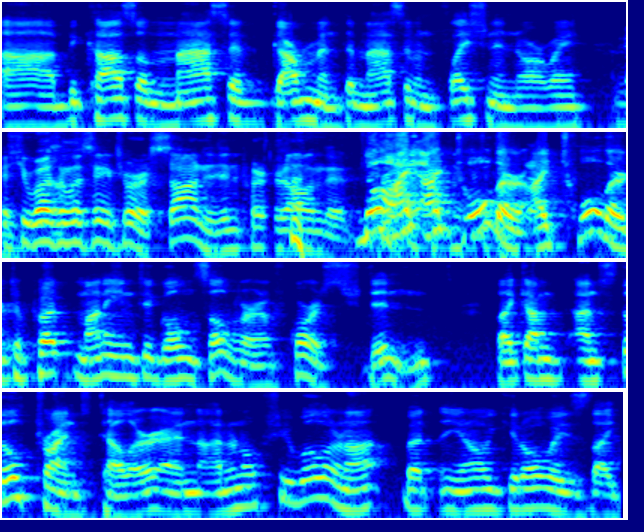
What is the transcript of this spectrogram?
uh, because of massive government and massive inflation in Norway. If she wasn't listening to her son and didn't put it all in the. no, I, I told her. I told her to put money into gold and silver, and of course she didn't. Like I'm, I'm still trying to tell her, and I don't know if she will or not. But you know, you could always like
